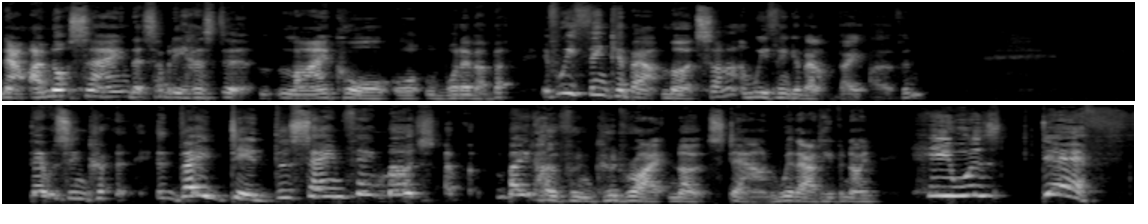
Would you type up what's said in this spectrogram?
Now, I'm not saying that somebody has to like or, or whatever, but if we think about Mozart and we think about Beethoven, there was inc- they did the same thing. Most Beethoven could write notes down without even knowing he was deaf.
